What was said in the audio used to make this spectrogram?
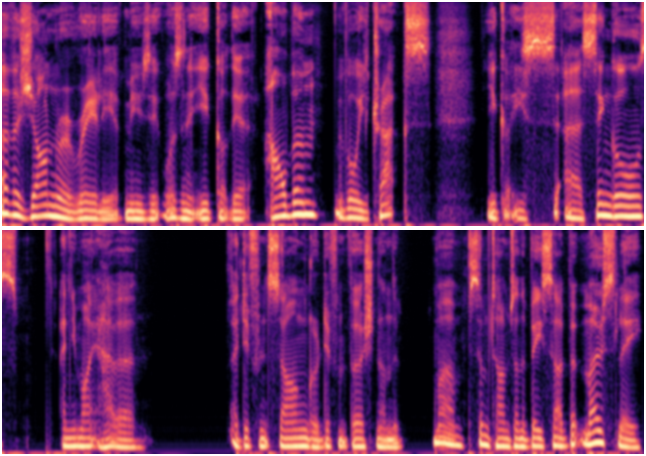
other genre, really, of music, wasn't it? You got the album with all your tracks, you got your uh, singles, and you might have a a different song or a different version on the well, sometimes on the B side, but mostly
